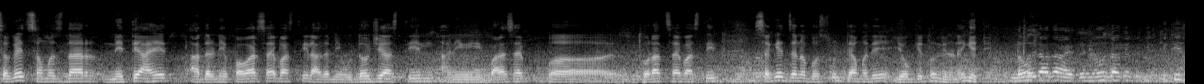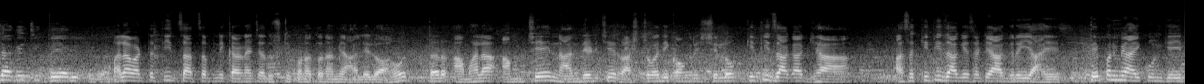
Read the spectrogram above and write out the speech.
सगळेच समजदार नेते आहेत. आदरणीय पवारसाहेब असतील आदरणीय उद्धवजी असतील आणि बाळासाहेब थोरात साहेब असतील सगळेच जण बसून त्यामध्ये योग्य तो निर्णय घेतील. नऊ जागा आहेत. नऊ जागेपैकी किती जागेची तयारी? मला वाटतं ती चाचपणी करण्याच्या दृष्टिकोनातून आम्ही आलेलो आहोत. तर आम्हाला आमचे नांदेडचे राष्ट्रवादी काँग्रेसचे लोक किती जागा घ्या असं किती जागेसाठी आग्रही आहेत ते पण मी ऐकून घेईन.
